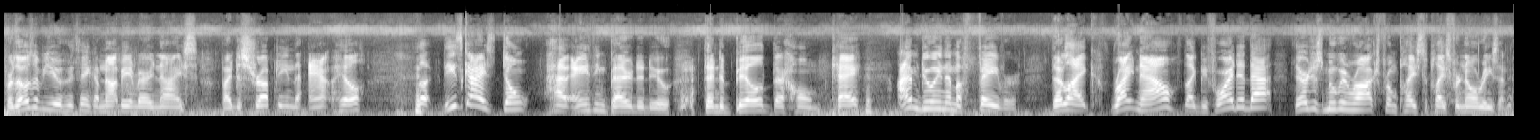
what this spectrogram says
For those of you who think I'm not being very nice by disrupting the ant hill, look, these guys don't have anything better to do than to build their home, okay? I'm doing them a favor. They're like, right now, like before I did that, they're just moving rocks from place to place for no reason.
